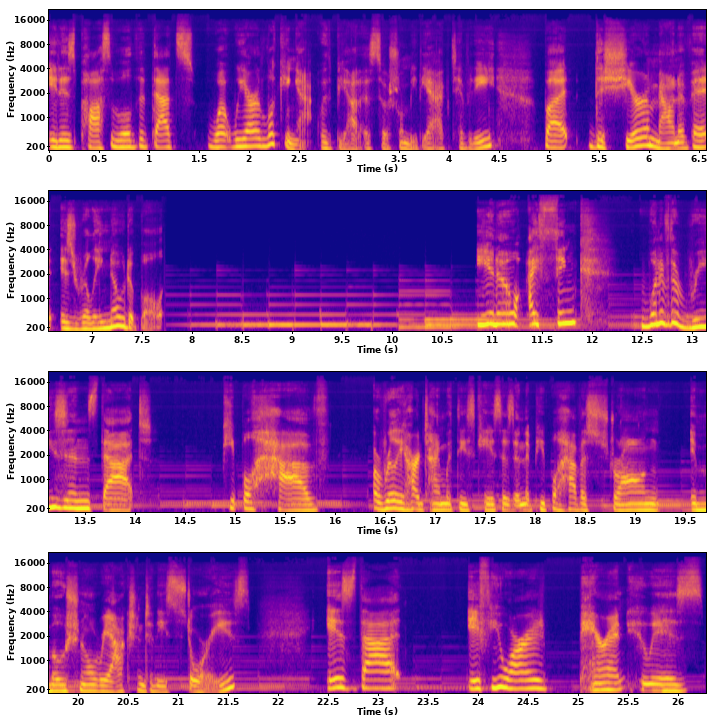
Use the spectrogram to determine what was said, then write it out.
it is possible that that's what we are looking at with Beata's social media activity, but the sheer amount of it is really notable. You know, I think one of the reasons that people have a really hard time with these cases and that people have a strong emotional reaction to these stories is that if you are a parent who is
